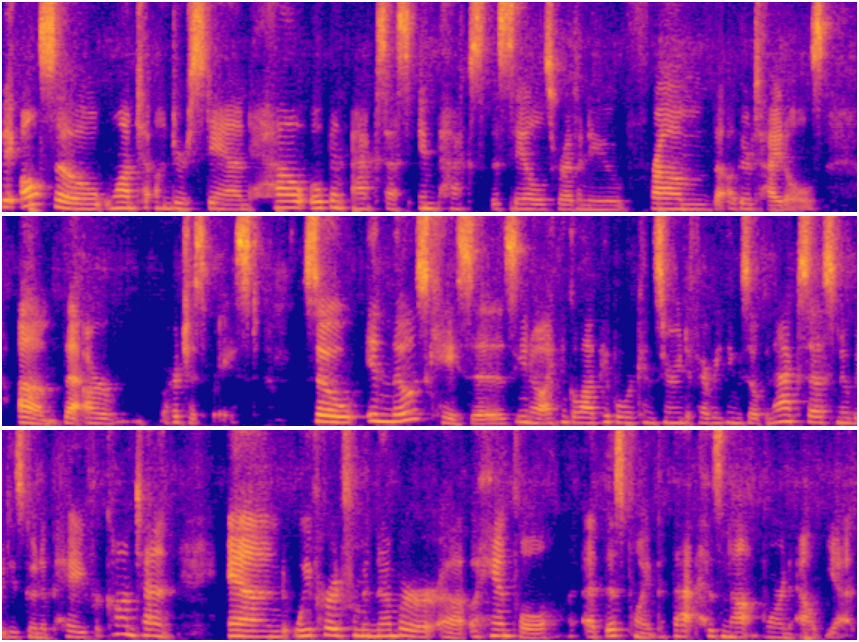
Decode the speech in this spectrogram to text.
they also want to understand how open access impacts the sales revenue from the other titles um, that are purchase-based. So in those cases, you know, I think a lot of people were concerned if everything's open access, nobody's going to pay for content. And we've heard from a number, uh, a handful at this point, that that has not borne out yet.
